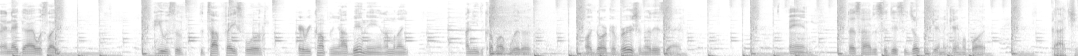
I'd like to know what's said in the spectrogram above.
and that guy was like, he was the, the top face for every company I've been in. I'm like, I need to come up with a, a darker version of this guy, and that's how the sadistic Joker gimmick came apart. Gotcha.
